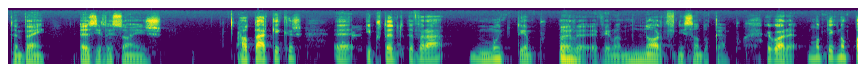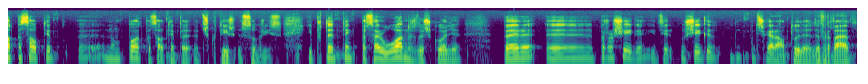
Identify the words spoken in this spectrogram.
também as eleições autárquicas uh, e, portanto, haverá muito tempo para uhum. haver uma menor definição do campo. Agora, Montenegro não pode passar o tempo, uh, não pode passar o tempo a, discutir sobre isso. E, portanto, tem que passar o ónus da escolha para, uh, para o Chega. E dizer, o Chega, quando chegar à altura da verdade,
